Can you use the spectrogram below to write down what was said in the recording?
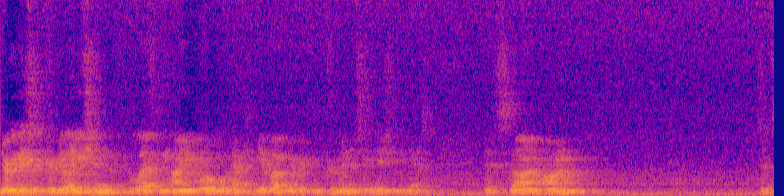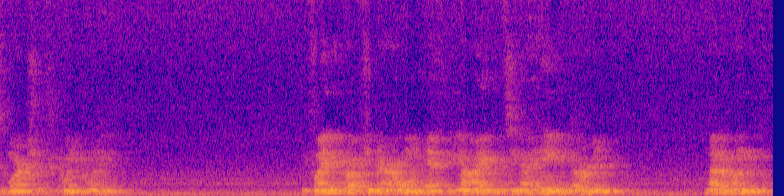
During this tribulation, the left behind world will have to give up everything. Tremendous conditioning has, has gone on since March of 2020. We find the corruption in our own FBI and CIA and government, not among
